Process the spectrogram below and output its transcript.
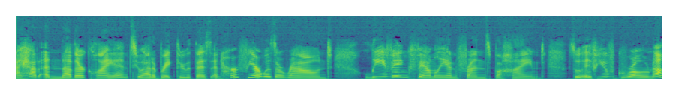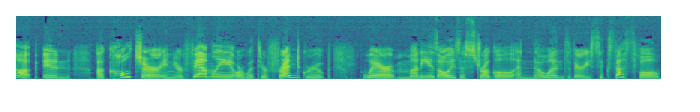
I had another client who had a breakthrough with this, and her fear was around leaving family and friends behind. So, if you've grown up in a culture in your family or with your friend group where money is always a struggle and no one's very successful,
